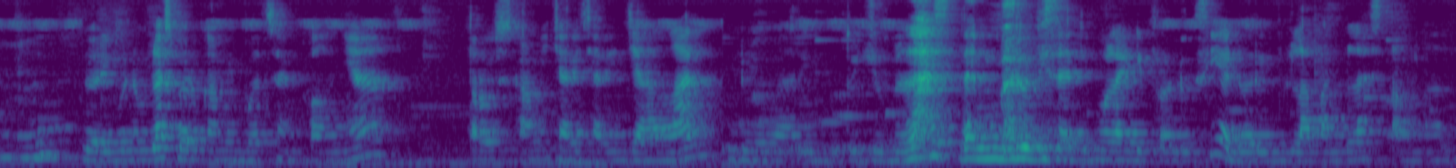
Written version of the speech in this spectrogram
Mm-hmm. 2016 baru kami buat sampelnya. Terus kami cari-cari jalan 2017 dan baru bisa dimulai diproduksi ya 2018 tahun lalu.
